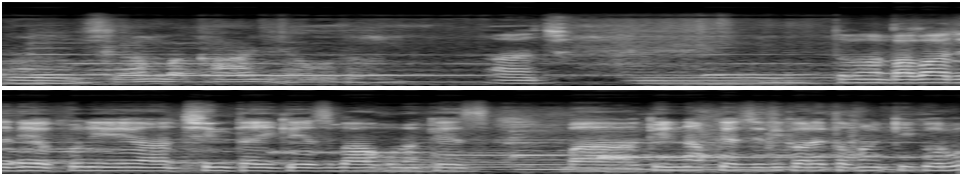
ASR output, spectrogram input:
হুম, আচ্ছা। তোমার বাবা যদি এক্ষুনি আহ, ছিনতাই কেস বা কোনো কেস বা কিডন্যাপ কেস যদি করে তখন কি করব?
